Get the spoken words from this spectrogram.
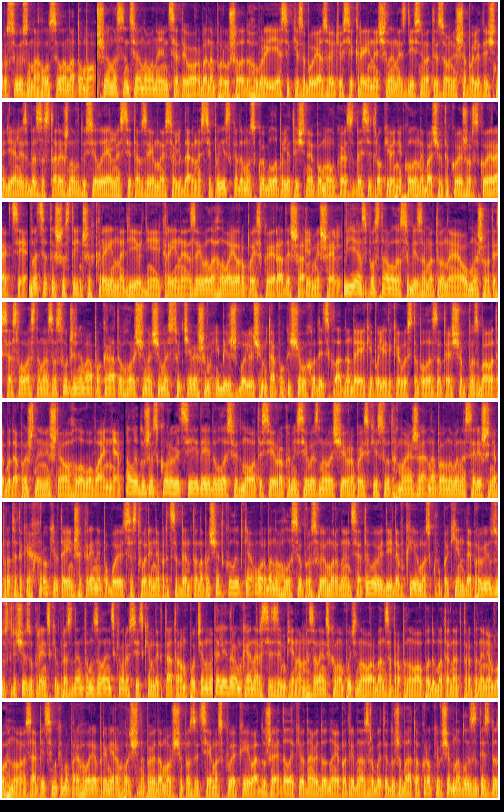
Євросоюзу наголосила на тому, що несанкціонована ініціатива Орбана порушила договори ЄС, які зобов'язують усі країни-члени здійснювати зовнішньополітичну діяльність беззастережно в дусі лояльності та взаємної солідарності. Поїздка до Москви була політичною помилкою. За 10 років я ніколи не бачив такої жорсткої реакції. 26 інших країн на дії однієї країни заявила глава Європейської ради Шарль Мішель. В ЄС поставила собі за мету не обмежуватися словесними засудженнями, а покарати Угорщину чимось суттєвішим і більш болючим. Та поки що виходить складно. Деякі політики виступили за те, щоб позбавити Будапешт нинішнього головування. Але дуже скоро від цієї ідеї довелось відмовитися. Єврокомісії визнали, що європейський суд майже напевно винесе рішення проти таких кроків, та інші країни побоюються створення прецеденту. На початку липня Орбан оголосив про свою мирну ініціативу. Відвідав Київ, Москву, Пекін, де провів зустрічі з українським президентом Зеленським, російським диктатором Путіним та лідером КНР Сі Цзіньпіном. Зеленському Путіну Орбан запропонував подумати над припиненням вогну. За підсумками переговорів прем'єр Угорщини повідомив, що позиції Москви Києва дуже далекі одна від одної. Потрібно зробити дуже багато кроків, щоб наблизитись до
